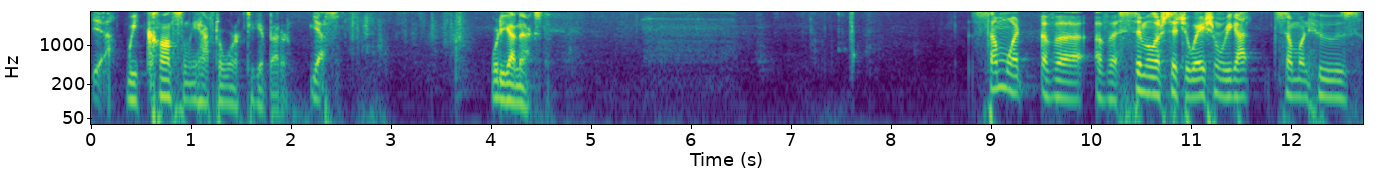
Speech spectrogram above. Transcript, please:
yeah. We constantly have to work to get better. Yes. What do you got next? somewhat of a of a similar situation where we got someone who's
